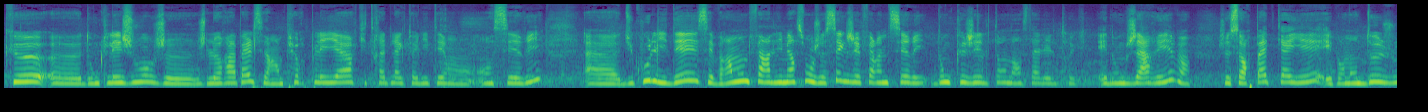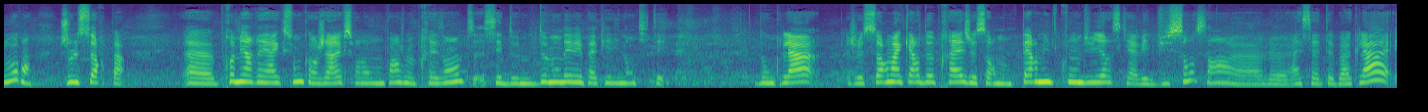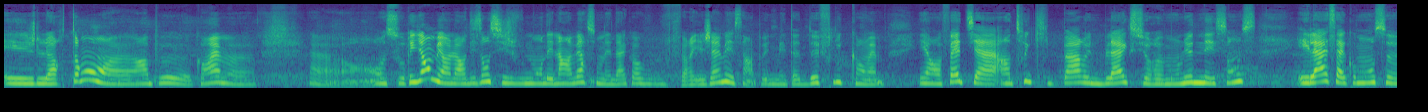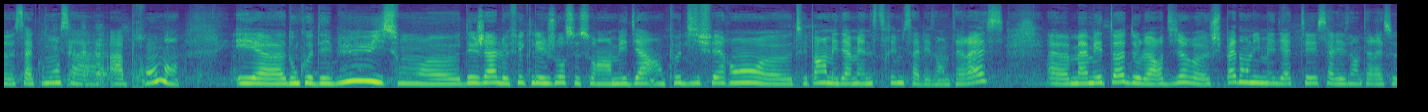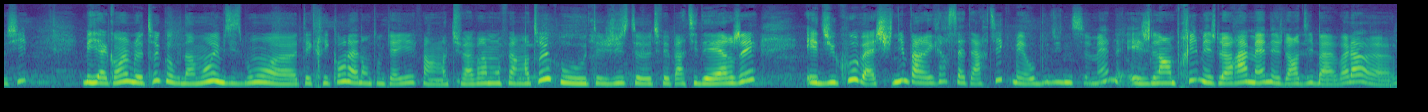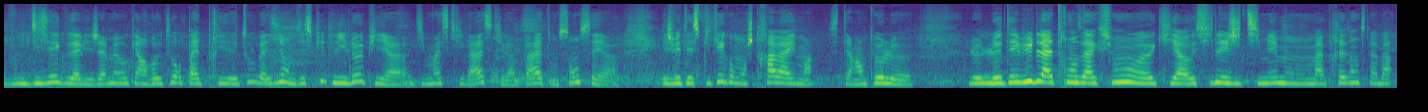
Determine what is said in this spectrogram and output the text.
que donc les jours, je, je le rappelle, c'est un pur player qui traite l'actualité en, en, série. du coup, l'idée c'est vraiment de faire l'immersion. Je sais que je vais faire une série, donc que j'ai le temps d'installer le truc, et donc j'arrive je sors pas de cahier et pendant deux jours, je le sors pas. Euh, première réaction quand j'arrive sur le point, je me présente, c'est de me demander mes papiers d'identité. Donc là, je sors ma carte de presse, je sors mon permis de conduire, ce qui avait du sens hein, euh, à cette époque-là, et je leur tends euh, un peu quand même en souriant, mais en leur disant si je vous demandais l'inverse, on est d'accord, vous ne le feriez jamais. C'est un peu une méthode de flic quand même. Et en fait, il y a un truc qui part, une blague sur mon lieu de naissance, et là, ça commence, ça commence à, prendre. Et euh, donc au début, ils sont euh, déjà le fait que les jours ce soit un média un peu différent, euh, c'est pas un média mainstream, ça les intéresse. ma méthode de leur dire je suis pas dans l'immédiateté, ça les intéresse aussi. Mais il y a quand même le truc au bout d'un moment, ils me disent bon, t'écris quand là dans ton cahier? Enfin, tu vas vraiment faire un truc ou es juste, tu fais partie des RG et du coup, bah, je finis par écrire cet article, mais au bout d'une semaine, et je l'imprime et je le ramène et je leur dis, bah voilà, euh, vous me disiez que vous n'aviez jamais aucun retour, pas de prix et tout, vas-y, on discute, lis-le, puis euh, dis-moi ce qui va, ce qui va pas, à ton sens, et, euh, et je vais t'expliquer comment je travaille, moi. C'était un peu le, le, début de la transaction qui a aussi légitimé mon, ma présence là-bas.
